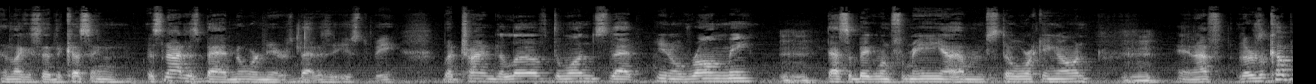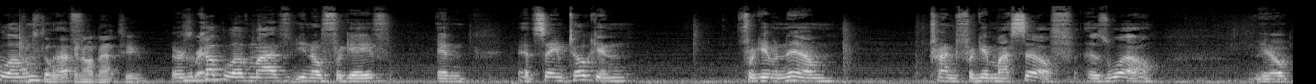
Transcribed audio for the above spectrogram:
and like I said, the cussing it's not as bad, nowhere near as bad as it used to be. But trying to love the ones that you know wrong me, Mm-hmm. that's a big one for me. I'm still working on, Mm-hmm. and I've there's a couple of them. I'm still I've- working on that too. there's a Right. couple of them I've you know forgave, and at the same token, forgiving them, trying to forgive myself as well. You know,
